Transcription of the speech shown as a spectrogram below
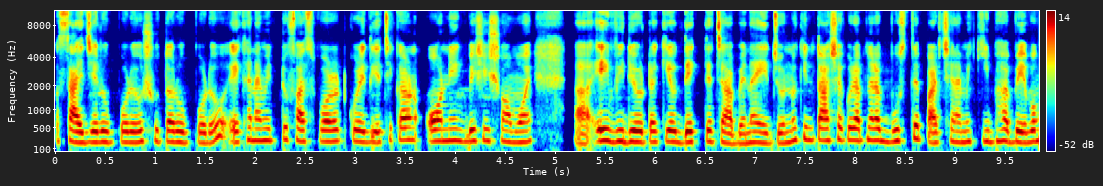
সাইজের উপরেও, সুতার উপরেও। এখানে আমি একটু ফাস্ট ফরওয়ার্ড করে দিয়েছি কারণ অনেক বেশি সময় এই ভিডিওটা কেউ দেখতে চাবে না এই জন্য। কিন্তু আশা করি আপনারা বুঝতে পারছেন আমি কীভাবে এবং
